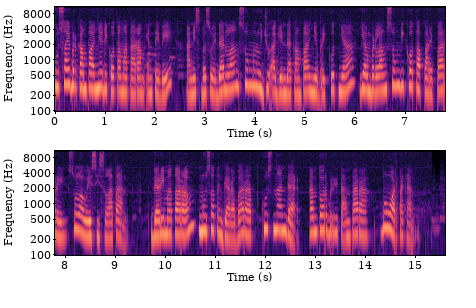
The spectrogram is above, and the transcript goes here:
Usai berkampanye di Kota Mataram, NTB, Anies Baswedan langsung menuju agenda kampanye berikutnya yang berlangsung di Kota Parepare, Sulawesi Selatan. Dari Mataram, Nusa Tenggara Barat, Kusnandar, Kantor Berita Antara, mewartakan. Ya,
